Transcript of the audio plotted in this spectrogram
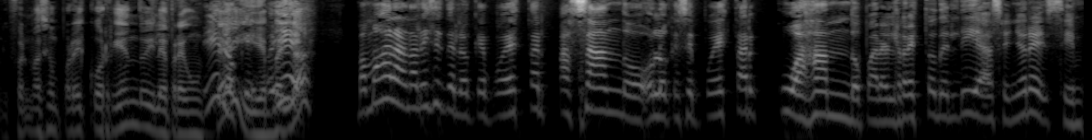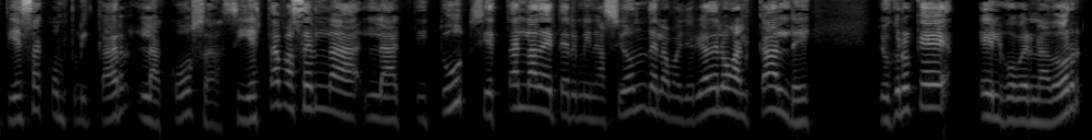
información por ahí corriendo y le pregunté, y es verdad. Vamos al análisis de lo que puede estar pasando o lo que se puede estar cuajando para el resto del día. Señores, se empieza a complicar la cosa. Si esta va a ser la, la actitud, si esta es la determinación de la mayoría de los alcaldes, yo creo que el gobernador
